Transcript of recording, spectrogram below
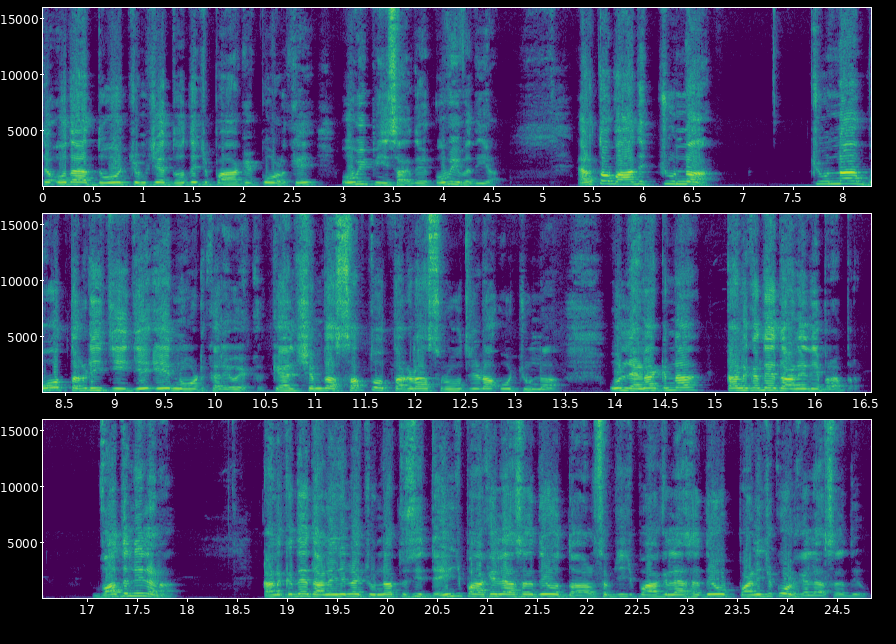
ਤੇ ਉਹਦਾ ਦੋ ਚਮਚੇ ਦੁੱਧ ਚ ਪਾ ਕੇ ਘੋਲ ਕੇ ਉਹ ਵੀ ਪੀ ਸਕਦੇ ਹੋ, ਉਹ ਵੀ ਵਧੀਆ। ਇਹ ਤੋਂ ਬਾਅਦ ਚੂਨਾ। ਚੂਨਾ ਬਹੁਤ ਤਗੜੀ ਚੀਜ਼ ਜੇ ਇਹ ਨੋਟ ਕਰਿਓ ਇੱਕ। ਕੈਲਸ਼ੀਅਮ ਦਾ ਸਭ ਤੋਂ ਤਗੜਾ ਸਰੋਤ ਜਿਹੜਾ ਉਹ ਚੂਨਾ। ਉਹ ਲੈਣਾ ਕਿੰਨਾ? ਕਣਕ ਦੇ ਦਾਣੇ ਦੇ ਬਰਾਬਰ। ਵੱਧ ਨਹੀਂ ਲੈਣਾ। ਕਣਕ ਦੇ ਦਾਣੇ ਜਿੰਨਾ ਚੂਨਾ ਤੁਸੀਂ ਦਹੀਂ 'ਚ ਪਾ ਕੇ ਲੈ ਸਕਦੇ ਹੋ, ਦਾਲ ਸਬਜ਼ੀ 'ਚ ਪਾ ਕੇ ਲੈ ਸਕਦੇ ਹੋ, ਪਾਣੀ 'ਚ ਘੋਲ ਕੇ ਲੈ ਸਕਦੇ ਹੋ।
